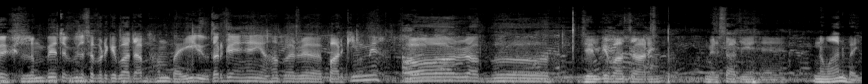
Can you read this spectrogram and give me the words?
एक लंबे तवील सफ़र के बाद अब हम भाई उतर गए हैं यहाँ पर पार्किंग में और अब जेल के पास जा रहे हैं। मेरे साथ ये हैं नुमान भाई।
